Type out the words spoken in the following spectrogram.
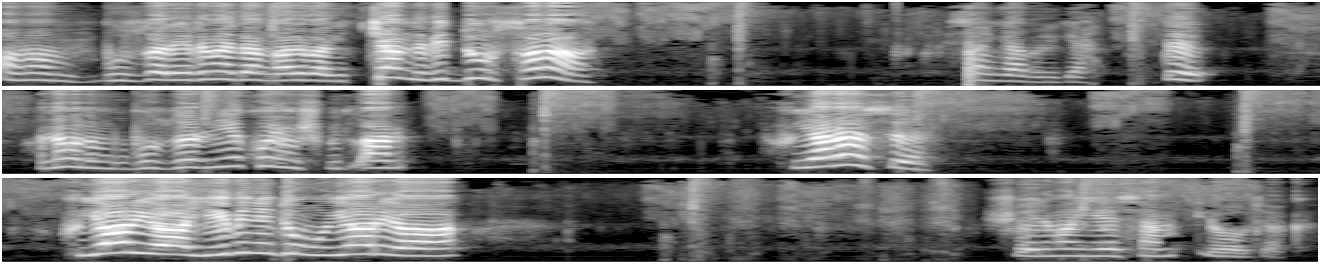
Anam buzlar erimeden galiba gideceğim de bir dursana. Sen gel buraya gel. De anlamadım bu buzları niye koymuş bu lan? Hıyar arası. Hıyar ya yemin ediyorum hıyar ya. Şu elmayı yesem iyi olacak.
